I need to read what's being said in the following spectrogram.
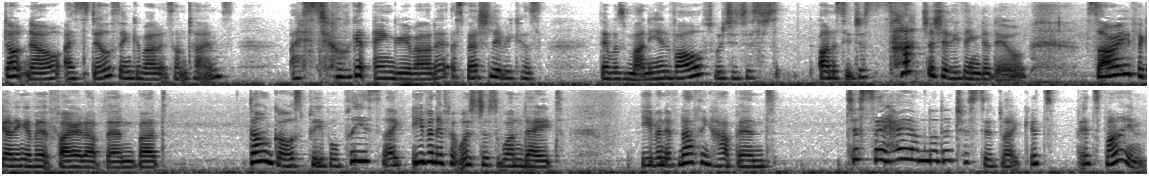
don't know. I still think about it sometimes. I still get angry about it, especially because there was money involved, which is just honestly just such a shitty thing to do. Sorry for getting a bit fired up then, but don't ghost people, please. Like, even if it was just one date, even if nothing happened, just say, hey, I'm not interested. Like, it's it's fine.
